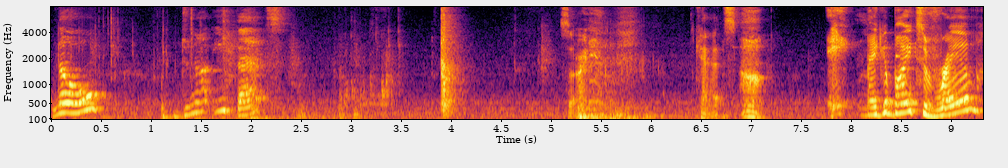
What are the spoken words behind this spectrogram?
No! Do not eat that! Sorry. Cats. 8 megabytes of RAM?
